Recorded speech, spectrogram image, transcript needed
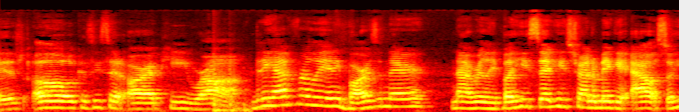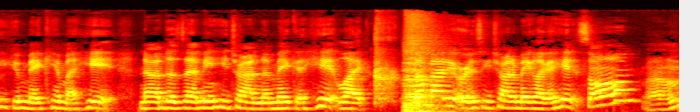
Is. Oh, because he said R.I.P. Raw. Did he have really any bars in there? Not really, but he said he's trying to make it out so he can make him a hit. Now, does that mean he's trying to make a hit like somebody or is he trying to make like a hit song? I don't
